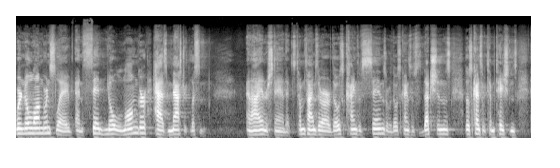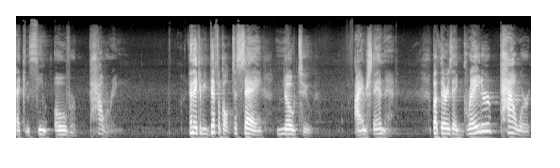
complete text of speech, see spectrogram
We're no longer enslaved, and sin no longer has mastery. Listen, and I understand that sometimes there are those kinds of sins or those kinds of seductions, those kinds of temptations that can seem overpowering. and they can be difficult to say no to. I understand that. But there is a greater power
